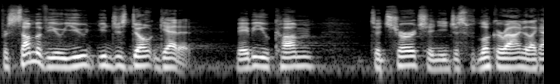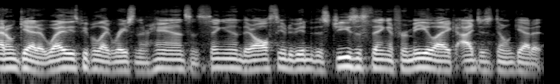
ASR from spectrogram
For some of you, you, you just don't get it. Maybe you come to church and you just look around, you're like, I don't get it. Why are these people like raising their hands and singing? They all seem to be into this Jesus thing. And for me, like, I just don't get it.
